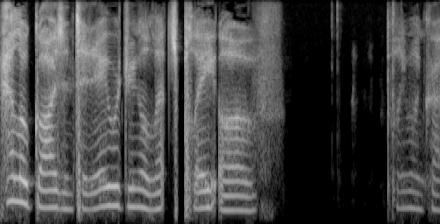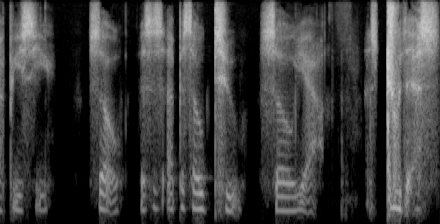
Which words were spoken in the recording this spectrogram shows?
Hello guys, and today we're doing a let's play of playing Minecraft PC. So, this is episode 2. So, yeah, let's do this.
